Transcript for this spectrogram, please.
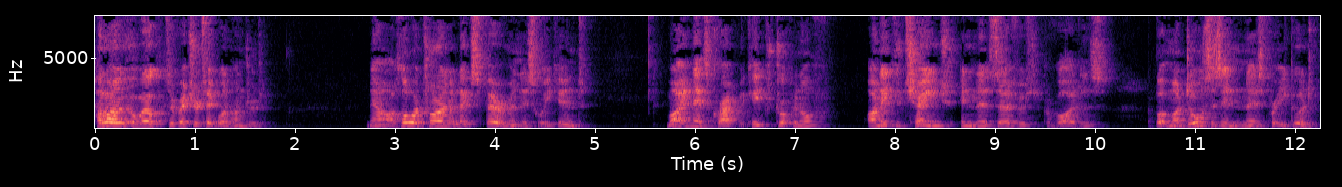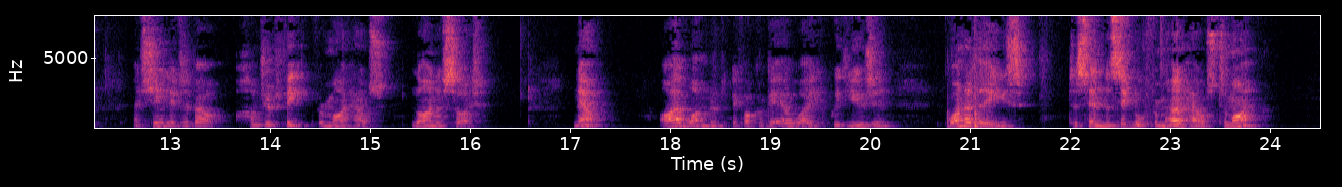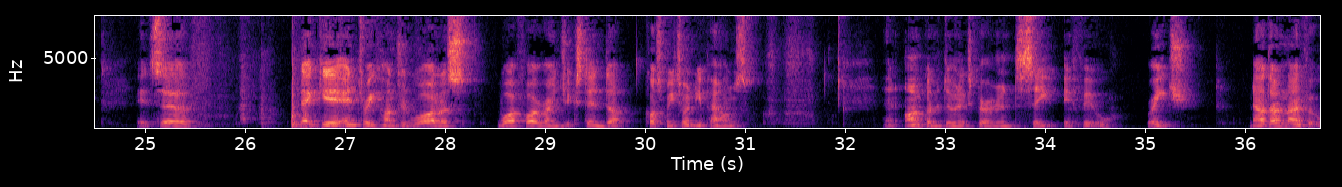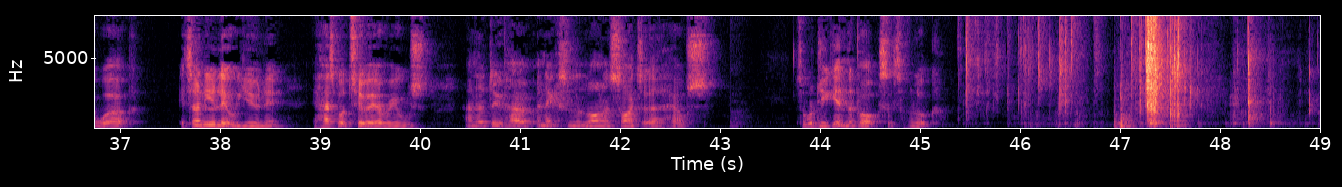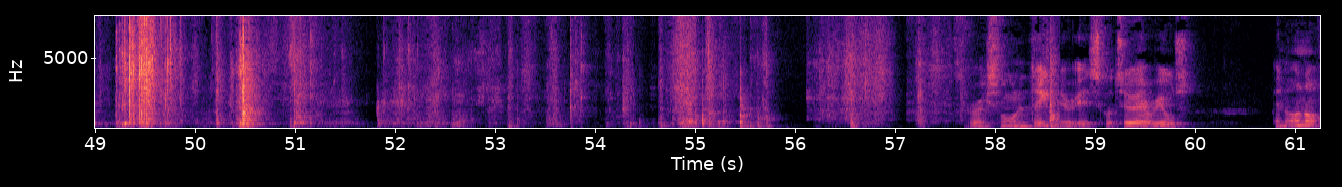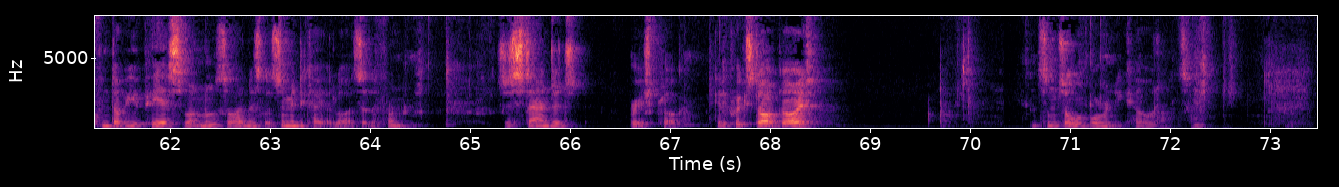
Hello and welcome to RetroTech 100. Now, I thought I'd try a little experiment this weekend. My internet's crap, it keeps dropping off. I need to change internet service providers. But my daughter's internet is pretty good, and she lives about 100 feet from my house, line of sight. Now, I wondered if I could get away with using one of these to send the signal from her house to mine. It's a Netgear N300 wireless Wi-Fi range extender. Cost me £20 and I'm going to do an experiment to see if it will reach. Now I don't know if it will work. It's only a little unit. It has got two aerials and I do have an excellent line of sight to her house. So what do you get in the box? Let's have a look. Very small indeed. Here it is. It's got two aerials an on-off and WPS button on the side and it's got some indicator lights at the front. It's a standard British plug. Get a quick start guide and some sort of warranty card I'd say.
